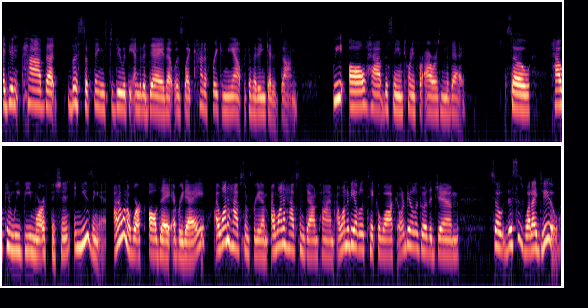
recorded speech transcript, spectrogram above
I didn't have that list of things to do at the end of the day that was like kind of freaking me out because I didn't get it done. We all have the same 24 hours in the day. So, how can we be more efficient in using it? I don't want to work all day every day. I want to have some freedom. I want to have some downtime. I want to be able to take a walk. I want to be able to go to the gym. So, this is what I do.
